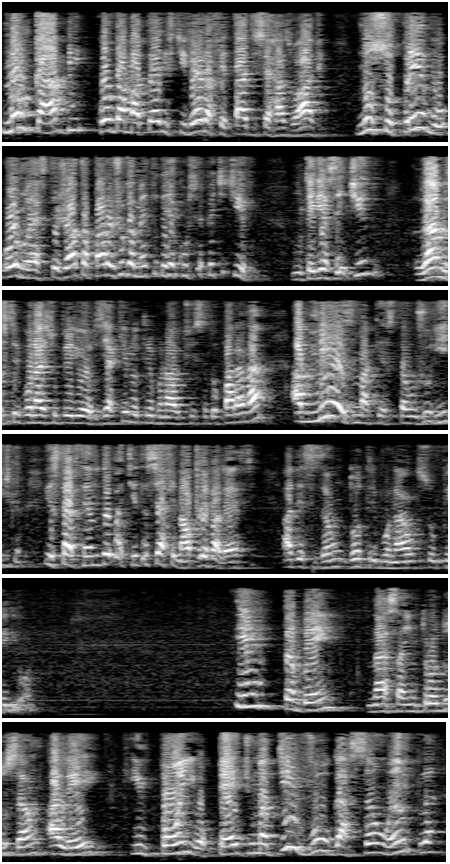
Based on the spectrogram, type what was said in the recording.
Não cabe, quando a matéria estiver afetada, isso é razoável, no Supremo ou no STJ para julgamento de recurso repetitivo. Não teria sentido, lá nos tribunais superiores e aqui no Tribunal de Justiça do Paraná, a mesma questão jurídica estar sendo debatida se afinal prevalece a decisão do Tribunal Superior. E também, nessa introdução, a lei impõe ou pede uma divulgação ampla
